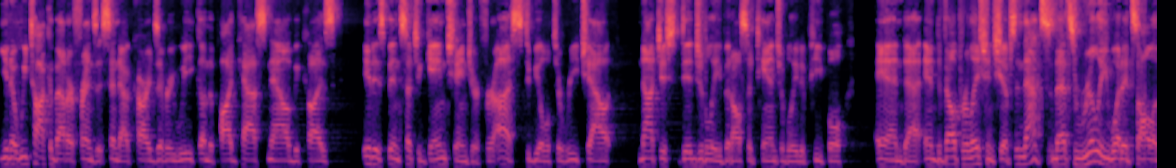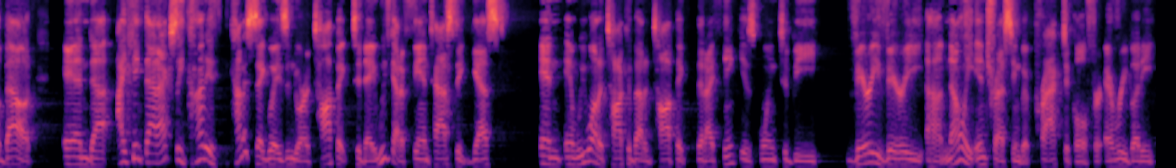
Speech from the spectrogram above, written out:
You know, we talk about our friends that Send Out Cards every week on the podcast now because it has been such a game changer for us to be able to reach out not just digitally but also tangibly to people and uh, and develop relationships, and that's that's really what it's all about and uh, I think that actually kind of kind of segues into our topic today. We've got a fantastic guest, and and we want to talk about a topic that I think is going to be very very um, not only interesting but practical for everybody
